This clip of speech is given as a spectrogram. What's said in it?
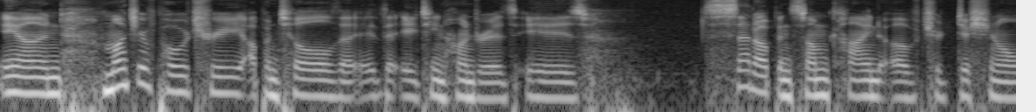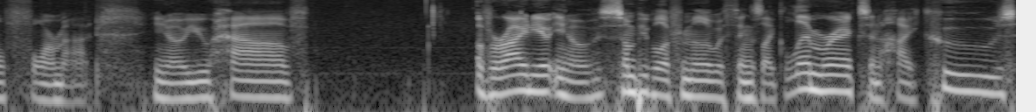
And much of poetry up until the, the 1800s is set up in some kind of traditional format. You know, you have a variety of, you know, some people are familiar with things like limericks and haikus,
